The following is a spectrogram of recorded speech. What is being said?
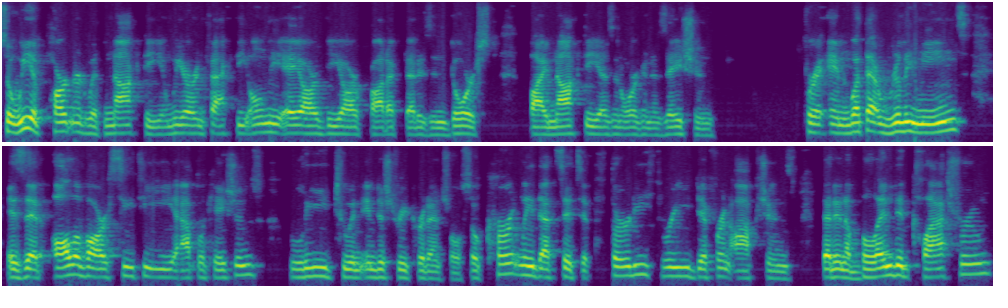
So we have partnered with Nocti, and we are in fact the only AR VR product that is endorsed by Nocti as an organization. for and what that really means is that all of our CTE applications lead to an industry credential. So currently that sits at 33 different options that in a blended classroom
